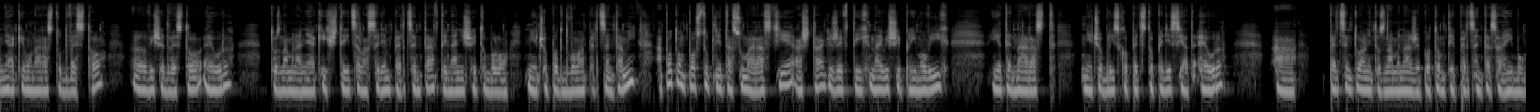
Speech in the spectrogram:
nejakému nárastu 200 E, vyše 200 eur, to znamená nejakých 4,7%, v tej najnižšej to bolo niečo pod 2%. A potom postupne tá suma rastie až tak, že v tých najvyšších príjmových je ten nárast niečo blízko 550 eur a percentuálne to znamená, že potom tie percenta sa hýbu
